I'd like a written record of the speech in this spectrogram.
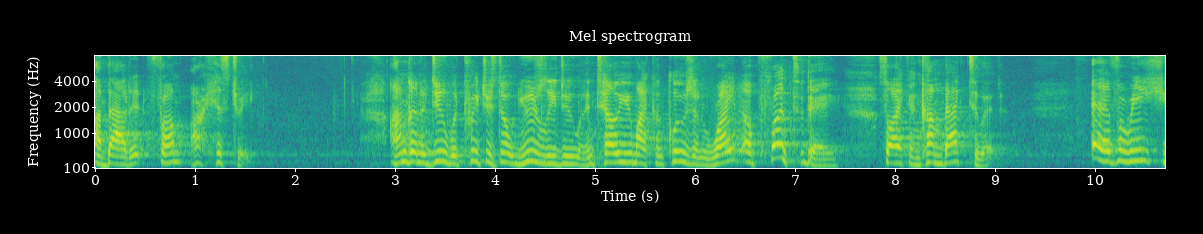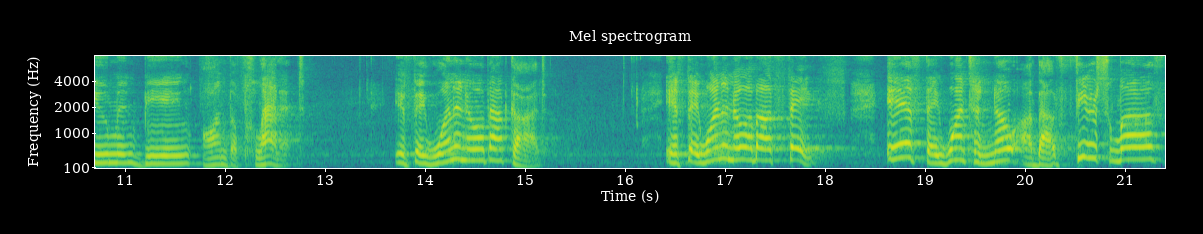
about it from our history. I'm going to do what preachers don't usually do and tell you my conclusion right up front today so I can come back to it. Every human being on the planet, if they want to know about God, if they want to know about faith, if they want to know about fierce love,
